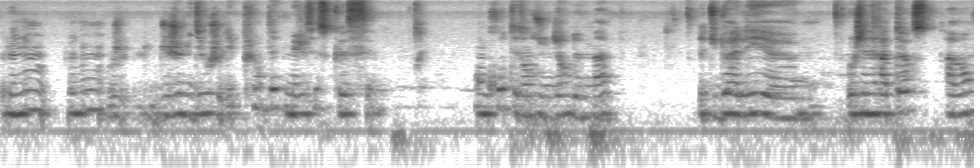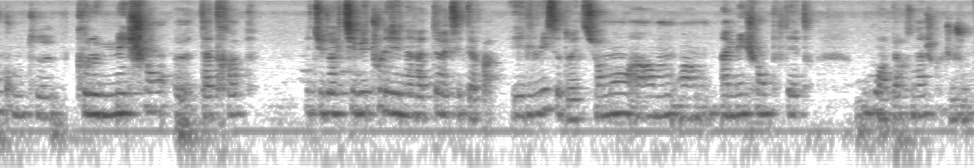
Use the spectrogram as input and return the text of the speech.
Le nom, le nom du jeu vidéo, je l'ai plus en tête, mais je sais ce que c'est. En gros, tu es dans une genre de map et tu dois aller euh, au générateur avant que le méchant euh, t'attrape. Et tu dois activer tous les générateurs, etc. Et lui, ça doit être sûrement un, méchant peut-être, ou un personnage que tu joues.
